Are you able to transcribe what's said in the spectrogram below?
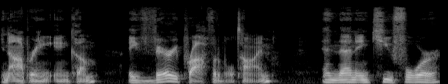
in operating income, a very profitable time. And then in Q4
